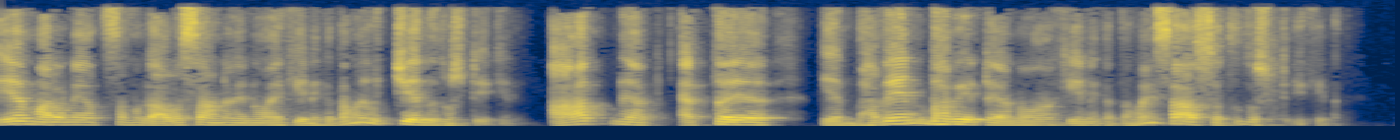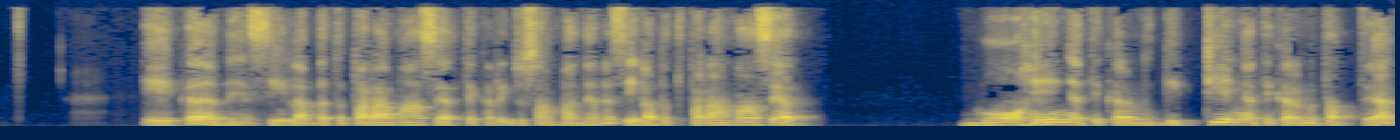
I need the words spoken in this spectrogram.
එය මරණයත් සමග අවසාන වෙනවායි කියන එක තමයි උච්ඡේද දෘෂ්ටිය කියන්නේ. ආත්මයක් ඇතය එය භවෙන් භවයට යනවා කියන එක තමයි සාස්වත දෘෂ්ටිය කියලා ඒක මේ සීලබ්බත පරාමාසයත් එක්ක ඍජු සම්බන්ධ නැහැ. සීලබ්බත පරාමාසයත් මෝහයෙන් ඇති කරන, දික්තියෙන් ඇති කරන తত্ত্বයක්.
